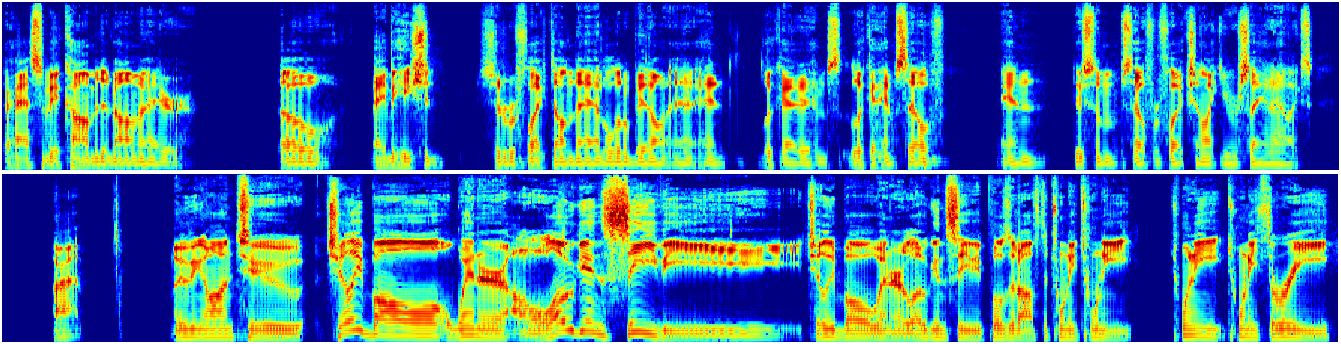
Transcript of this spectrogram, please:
there has to be a common denominator. So maybe he should should reflect on that a little bit on and, and look at it him look at himself and do some self reflection, like you were saying, Alex. All right. Moving on to Chili Bowl winner Logan Seavey. Chili Bowl winner Logan Seavey pulls it off the 2020 2023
